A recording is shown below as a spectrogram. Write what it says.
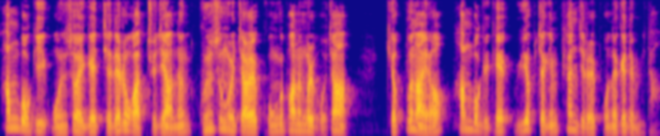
한복이 원소에게 제대로 갖추지 않은 군수물자를 공급하는 걸 보자 격분하여 한복에게 위협적인 편지를 보내게 됩니다.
